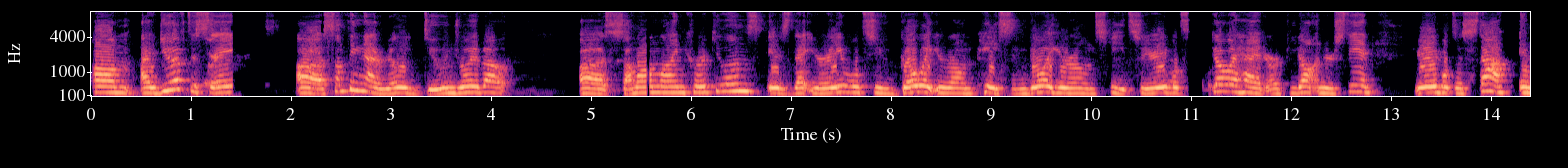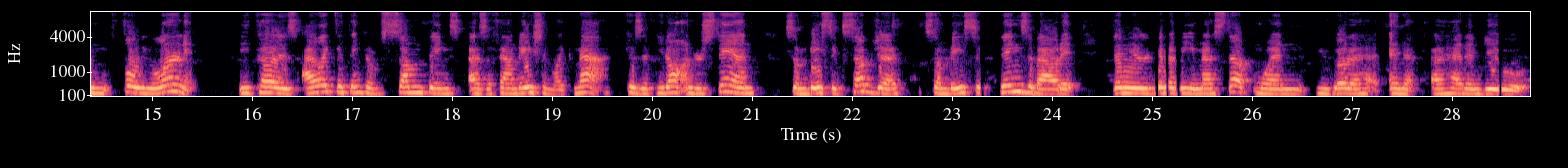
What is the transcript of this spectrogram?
Um, I do have to say, uh, something that I really do enjoy about uh, some online curriculums is that you're able to go at your own pace and go at your own speed. So you're able to go ahead, or if you don't understand, you're able to stop and fully learn it. Because I like to think of some things as a foundation, like math. Because if you don't understand some basic subject, some basic things about it, then you're going to be messed up when you go to he- and ahead and do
